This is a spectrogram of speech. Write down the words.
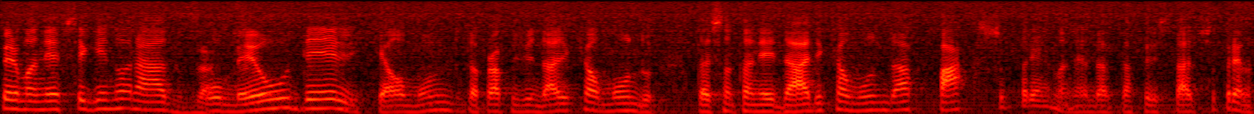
permaneça ignorado. Exato. O meu dele, que é o mundo da própria divindade, que é o mundo da instantaneidade, que é o mundo da Pax Suprema, né, da, da felicidade suprema.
